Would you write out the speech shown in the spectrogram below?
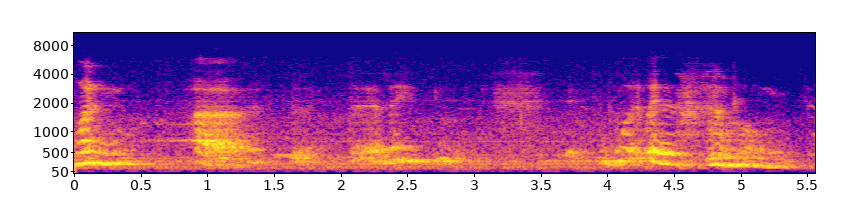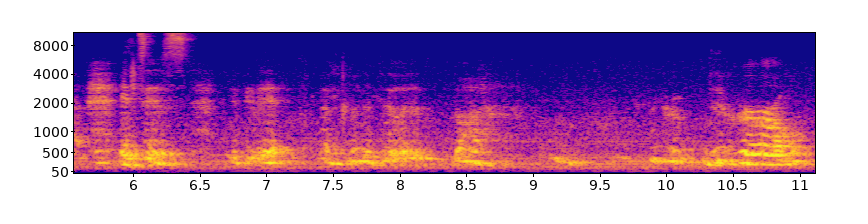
one, uh, they, what, it's, it's, it, the, the girl,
